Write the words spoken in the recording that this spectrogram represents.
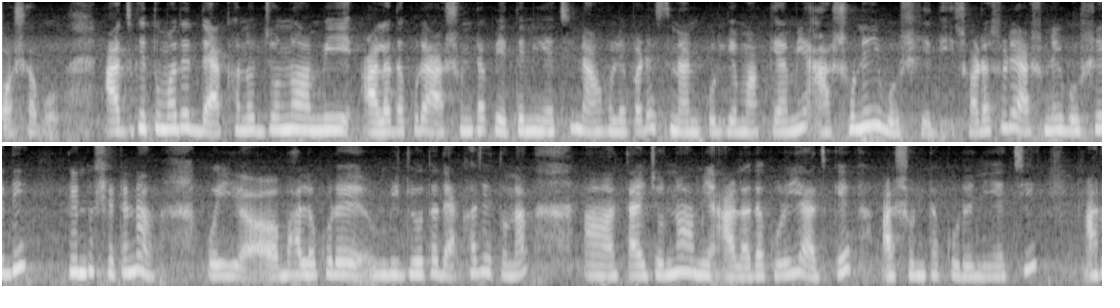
বসাবো। আজকে তোমাদের দেখানোর জন্য আমি আলাদা করে আসনটা পেতে নিয়েছি, না হলে পরে স্নান করিয়ে মাকে আমি আসনেই বসিয়ে দিই, সরাসরি আসনেই বসিয়ে দিই। কিন্তু সেটা না ওই ভালো করে ভিডিওতে দেখা যেত না। তাই জন্য আমি আলাদা করেই আজকে আসনটা করে নিয়েছি। আর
